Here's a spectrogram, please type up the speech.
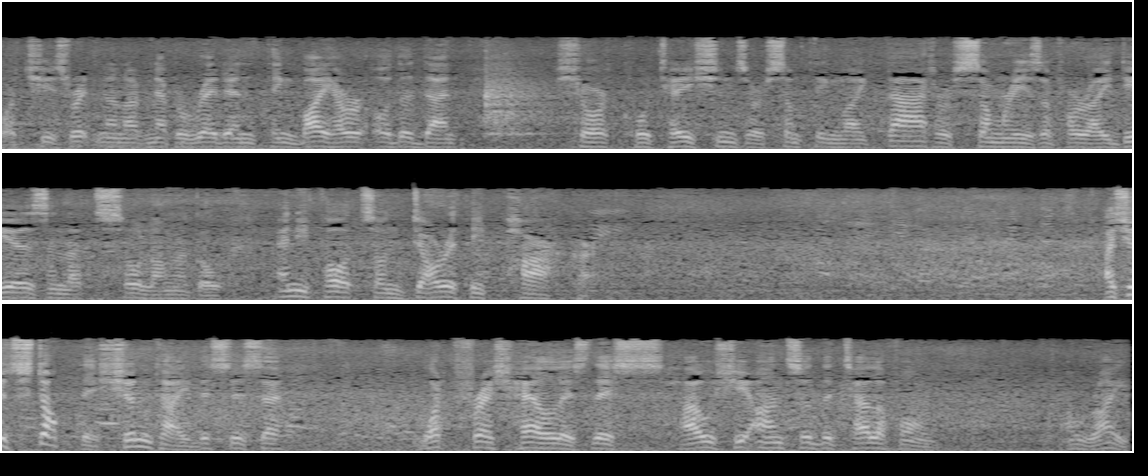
what she's written and I've never read anything by her other than short quotations or something like that or summaries of her ideas and that's so long ago. Any thoughts on Dorothy Parker? I should stop this, shouldn't I? This is a, what fresh hell is this? How she answered the telephone. All right,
